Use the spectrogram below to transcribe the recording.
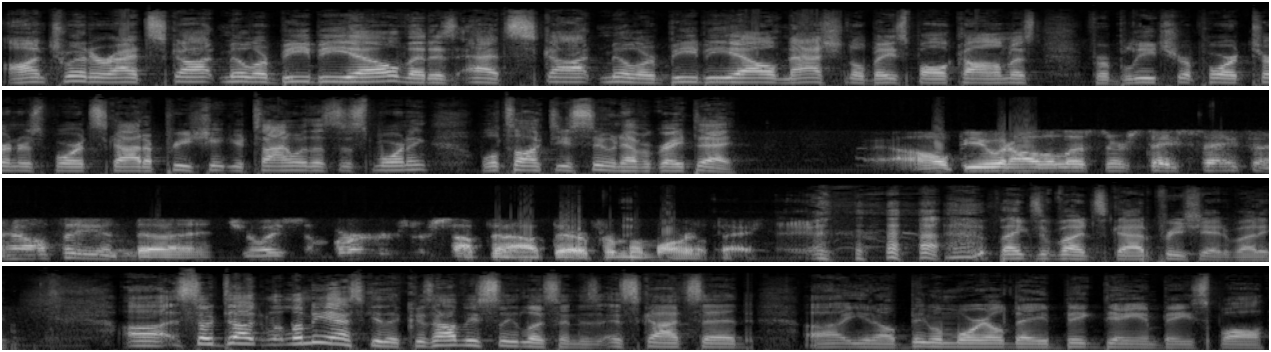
on Twitter at Scott Miller BBL. That is at Scott Miller BBL, national baseball columnist for Bleacher Report, Turner Sports. Scott, appreciate your time with us this morning. We'll talk to you soon. Have a great day. I hope you and all the listeners stay safe and healthy and uh, enjoy some burgers or something out there for Memorial Day. Thanks a bunch, Scott. Appreciate it, buddy. Uh, so, Doug, let me ask you this because obviously, listen, as, as Scott said, uh, you know, big Memorial Day, big day in baseball.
